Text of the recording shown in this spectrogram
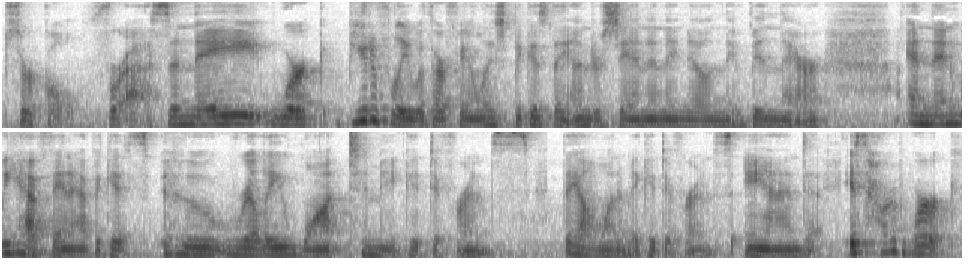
circle for us. And they work beautifully with our families because they understand and they know and they've been there. And then we have fan advocates who really want to make a difference. They all want to make a difference. And it's hard work.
